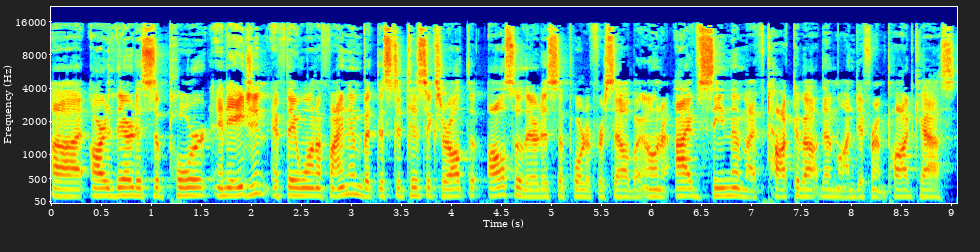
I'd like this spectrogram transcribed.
uh, are there to support an agent if they want to find them, but the statistics are also there to support it for sale by owner. I've seen them, I've talked about them on different podcasts.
